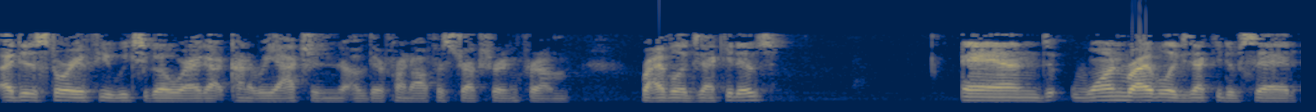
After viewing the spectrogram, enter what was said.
I did a story a few weeks ago where I got kind of reaction of their front office structuring from rival executives. And one rival executive said,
